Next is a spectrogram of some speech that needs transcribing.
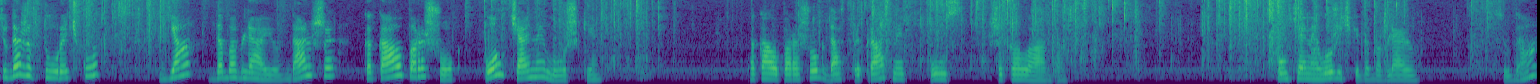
Сюда же в турочку я добавляю дальше какао-порошок, пол чайной ложки. Какао-порошок даст прекрасный вкус шоколада. Пол чайной ложечки добавляю сюда.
